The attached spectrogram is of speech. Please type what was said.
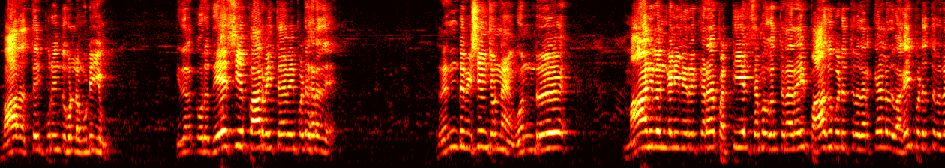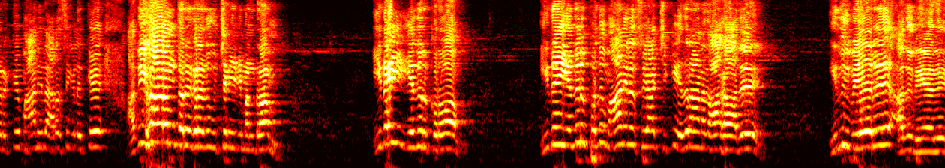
வாதத்தை புரிந்து கொள்ள முடியும். இதற்கு ஒரு தேசிய பார்வை தேவைப்படுகிறது. ரெண்டு விஷயம் சொன்னேன். ஒன்று மாநிலங்களில் இருக்கிற பட்டியல் சமூகத்தினரை பாகுபடுத்துவதற்கு அல்லது வகைப்படுத்துவதற்கு மாநில அரசுகளுக்கு அதிகாரம் தருகிறது உச்சநீதிமன்றம் இதை எதிர்க்கிறோம். இதை எதிர்ப்பது மாநில சுயாட்சிக்கு எதிரானதாகாது. இது வேறு அது வேறு.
